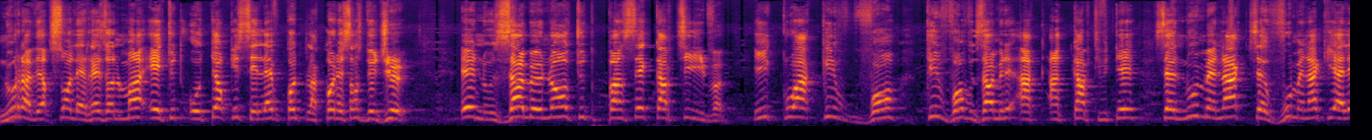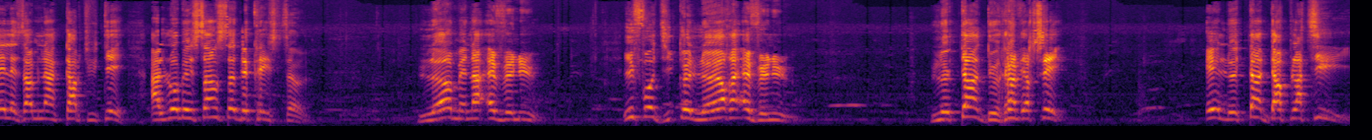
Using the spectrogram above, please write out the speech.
Nous renversons les raisonnements et toute hauteur qui s'élève contre la connaissance de Dieu et nous amenons toute pensée captive. Ils croient qu'ils vont, qu'ils vont vous amener en, captivité. C'est nous maintenant, c'est vous maintenant qui allez les amener en captivité à l'obéissance de Christ. L'heure maintenant est venue. Il faut dire que l'heure est venue. Le temps de renverser et le temps d'aplatir.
